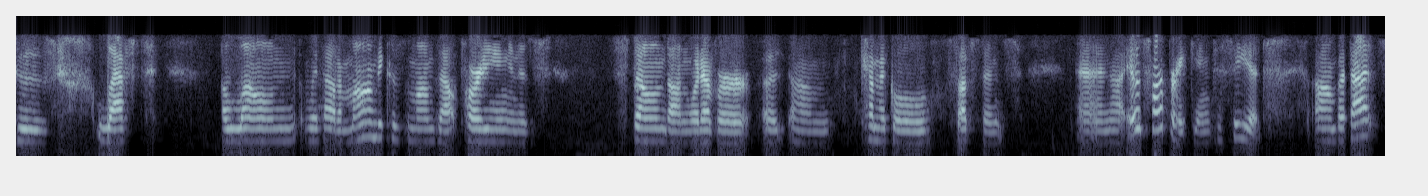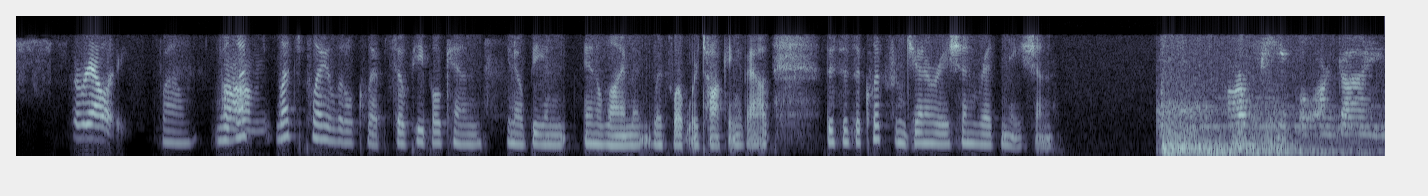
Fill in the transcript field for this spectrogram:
who's left alone without a mom because the mom's out partying and is stoned on whatever uh, um, chemical substance, and uh, it was heartbreaking to see it. Um, but that's the reality. Well, um, let's, let's play a little clip so people can, you know, be in, in alignment with what we're talking about. This is a clip from Generation Red Nation. Our people are dying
